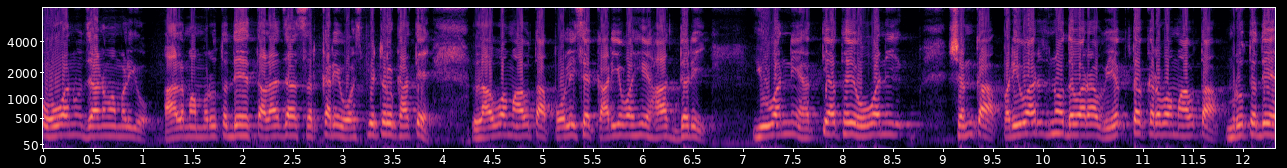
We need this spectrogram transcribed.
હોવાનું જાણવા મળ્યું. હાલમાં મૃતદેહ તળાજા સરકારી હોસ્પિટલ ખાતે લાવવામાં આવતા પોલીસે કાર્યવાહી હાથ ધરી. યુવાનની હત્યા થઈ હોવાની શંકા પરિવારજનો દ્વારા વ્યક્ત કરવામાં આવતા મૃતદેહ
